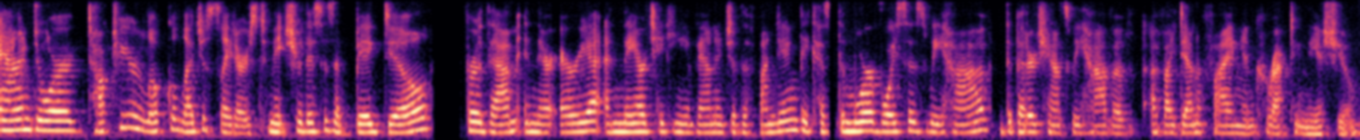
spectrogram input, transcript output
and or talk to your local legislators to make sure this is a big deal for them in their area and they are taking advantage of the funding because the more voices we have, the better chance we have of, of identifying and correcting the issue.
